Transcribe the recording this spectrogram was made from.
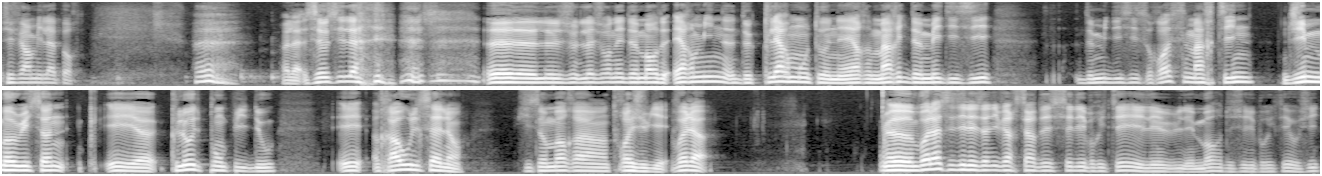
j'ai fermé la porte. Ah, Voilà, c'est aussi la, euh, la journée de mort de Hermine de Clermont-Tonnerre, Marie de Médicis, de Médicis, Ross Martin, Jim Morrison et euh, Claude Pompidou et Raoul Salan, qui sont morts un 3 juillet. Voilà. Euh, voilà, c'était les anniversaires des célébrités et les, morts des célébrités aussi.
